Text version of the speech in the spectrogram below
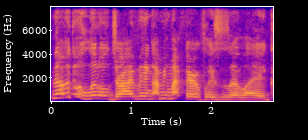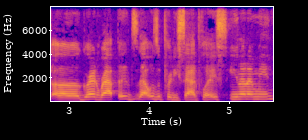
Now we do a little driving. I mean, my favorite places are like uh, Grand Rapids. That was a pretty sad place. You know what I mean?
